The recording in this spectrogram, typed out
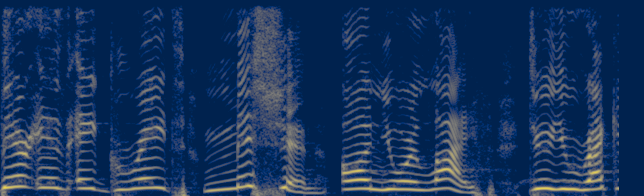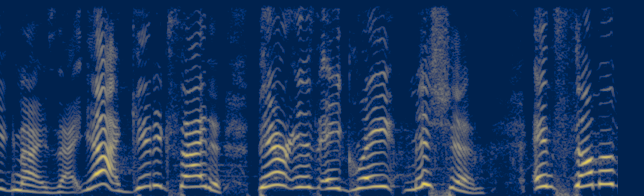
There is a great mission on your life. Do you recognize that? Yeah, get excited. There is a great mission. And some of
